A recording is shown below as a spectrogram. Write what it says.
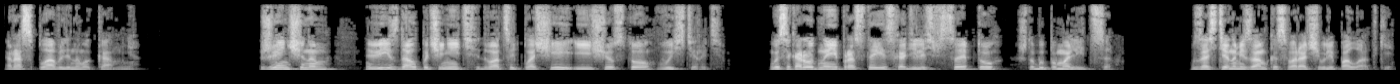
расплавленного камня. Женщинам Виз дал починить 20 плащей и еще 100 выстирать. Высокородные и простые сходились в септу, чтобы помолиться. За стенами замка сворачивали палатки.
